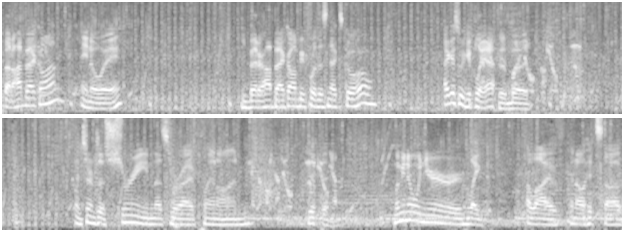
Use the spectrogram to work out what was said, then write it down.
Better hop back on? Ain't no way. You better hop back on before this next go home. I guess we could play after, but in terms of stream, that's where I plan on dipping. Let me know when you're, like, alive, and I'll hit stop.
